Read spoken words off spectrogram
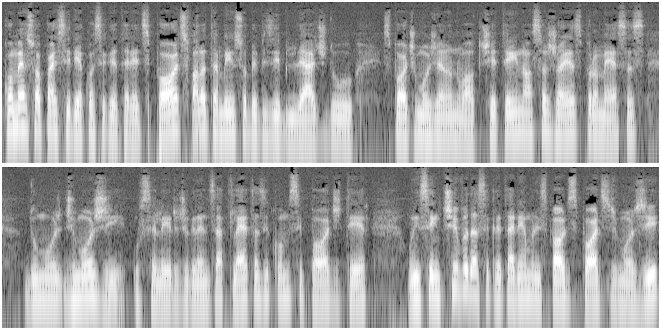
Como é a sua parceria com a Secretaria de Esportes? Fala também sobre a visibilidade do esporte mogiano no Alto Tietê e nossas joias promessas do, de Mogi, o celeiro de grandes atletas e como se pode ter o incentivo da Secretaria Municipal de Esportes de Mogi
